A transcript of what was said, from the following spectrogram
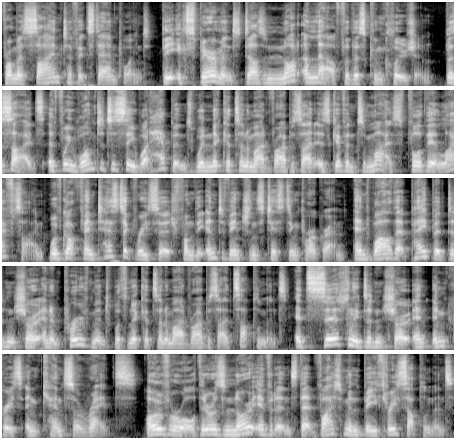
from a scientific standpoint. The experiment does not allow for this conclusion. Besides, if we wanted to see what happens when nicotinamide riboside is given to mice for their lifetime, we've got fantastic research from the Interventions Testing Program, and while that paper didn't show an improvement with nicotinamide riboside supplements, it certainly didn't show an increase in cancer rates. Overall, there is no evidence that vitamin B3 supplements,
